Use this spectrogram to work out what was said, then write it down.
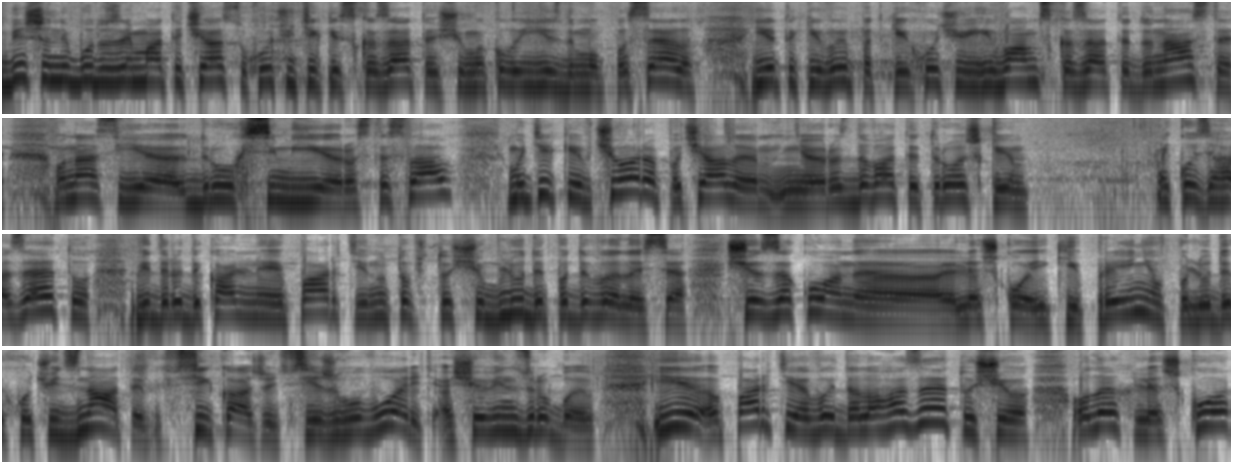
Більше не буду займати часу, хочу тільки сказати, що ми коли їздимо по селах, є такі випадки, хочу і вам сказати до Насти. У нас є друг сім'ї Ростислав. Ми тільки вчора почали роздавати трошки. Якусь газету від радикальної партії, ну тобто, щоб люди подивилися, що закон е, Ляшко, який прийняв, люди хочуть знати. Всі кажуть, всі ж говорять, а що він зробив. І партія видала газету, що Олег Ляшко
